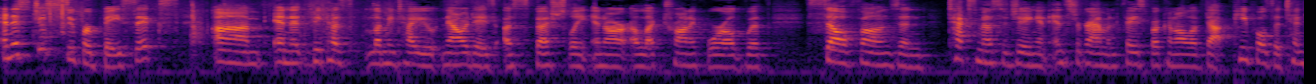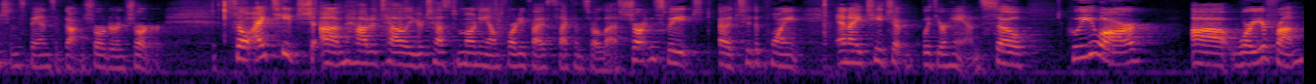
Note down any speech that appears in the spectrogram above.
And it's just super basics. Um, and it because let me tell you, nowadays, especially in our electronic world with cell phones and text messaging and Instagram and Facebook and all of that, people's attention spans have gotten shorter and shorter. So I teach um, how to tell your testimony on 45 seconds or less, short and sweet, uh, to the point, and I teach it with your hands. So who you are, uh, where you're from,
